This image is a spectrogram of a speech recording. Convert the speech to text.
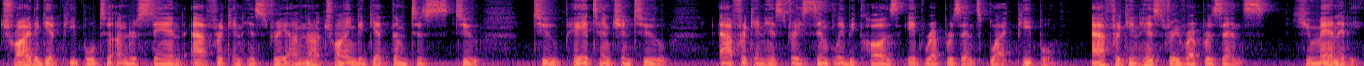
try to get people to understand African history, I'm not trying to get them to, to, to pay attention to African history simply because it represents black people. African history represents humanity.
